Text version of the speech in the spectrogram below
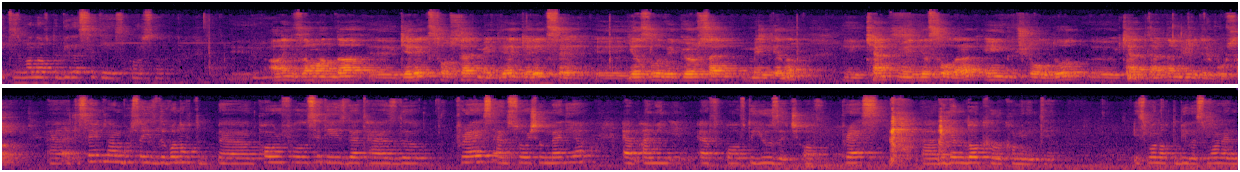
it is one of the biggest cities also Aynı zamanda e, gerek sosyal medya gerekse e, yazılı ve görsel medyanın e, kent medyası olarak en güçlü olduğu e, kentlerden biridir Bursa. Uh, at the same time, Bursa is the one of the uh, powerful cities that has the press and social media. Um, I mean, of, of the usage of press uh, within local community. It's one of the biggest one and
